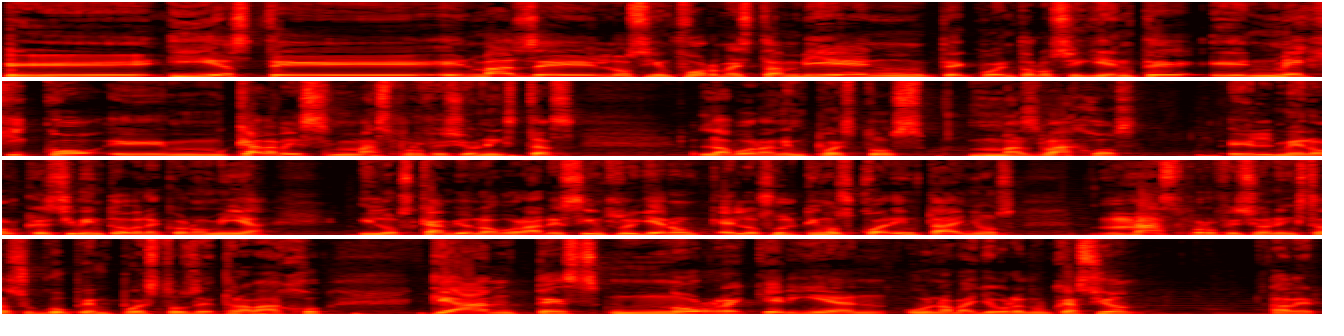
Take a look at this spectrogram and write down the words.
Eh, y este, en más de los informes también, te cuento lo siguiente. En México, em, cada vez más profesionistas laboran en puestos más bajos. El menor crecimiento de la economía y los cambios laborales influyeron que en los últimos 40 años más profesionistas ocupen puestos de trabajo que antes no requerían una mayor educación. A ver,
